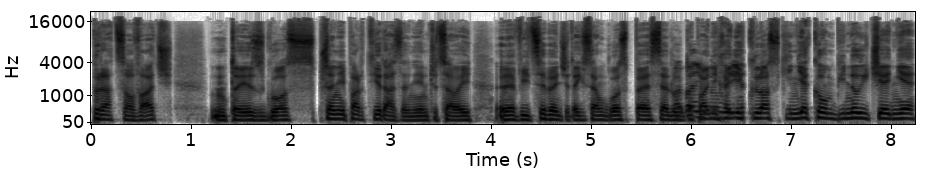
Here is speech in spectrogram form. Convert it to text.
pracować. To jest głos przynajmniej partii Razem, nie wiem czy całej lewicy, będzie taki sam głos PSL-u. Do pani Heli Kloski, nie kombinujcie, nie,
